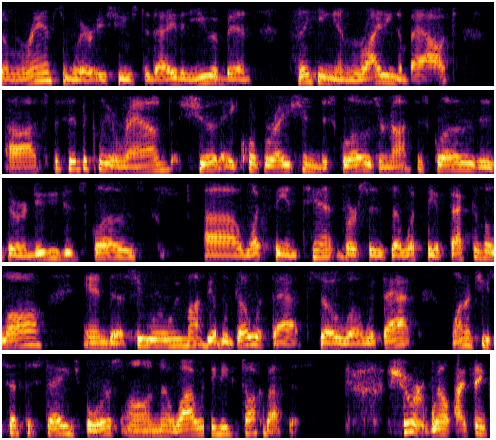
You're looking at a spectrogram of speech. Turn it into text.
some ransomware issues today that you have been thinking and writing about uh, specifically around should a corporation disclose or not disclose? Is there a duty to disclose? Uh, what's the intent versus uh, what's the effect of the law? And uh, see where we might be able to go with that. So, uh, with that, why don't you set the stage for us on uh, why we need to talk about this? Sure. Well, I think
